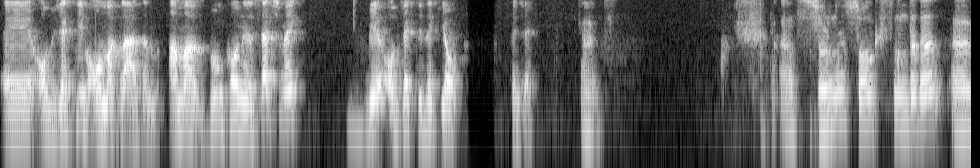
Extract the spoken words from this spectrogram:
e, objektif olmak lazım. Ama bu konuyu seçmek bir objektiflik yok bence. Evet. Ee, sorunun son kısmında da e,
